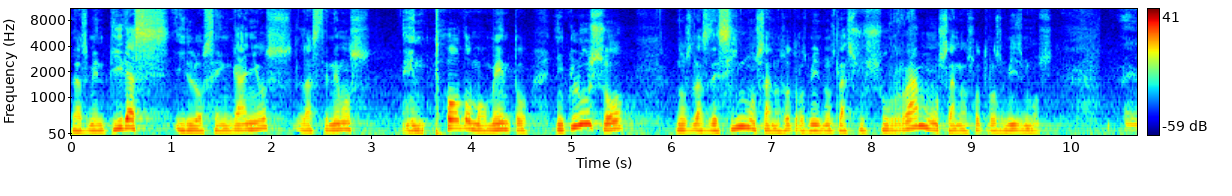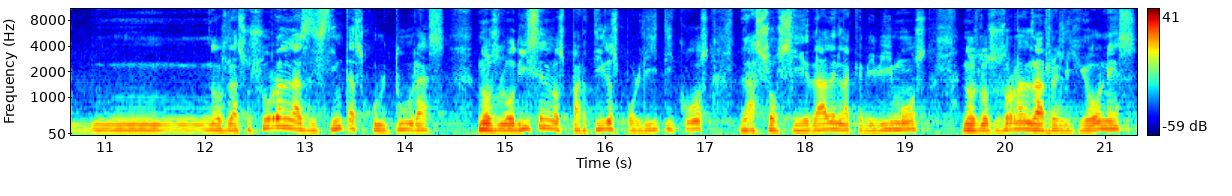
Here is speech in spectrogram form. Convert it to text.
Las mentiras y los engaños las tenemos en todo momento, incluso nos las decimos a nosotros mismos, las susurramos a nosotros mismos. Eh, mm, nos la susurran las distintas culturas, nos lo dicen los partidos políticos, la sociedad en la que vivimos, nos lo susurran las religiones,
